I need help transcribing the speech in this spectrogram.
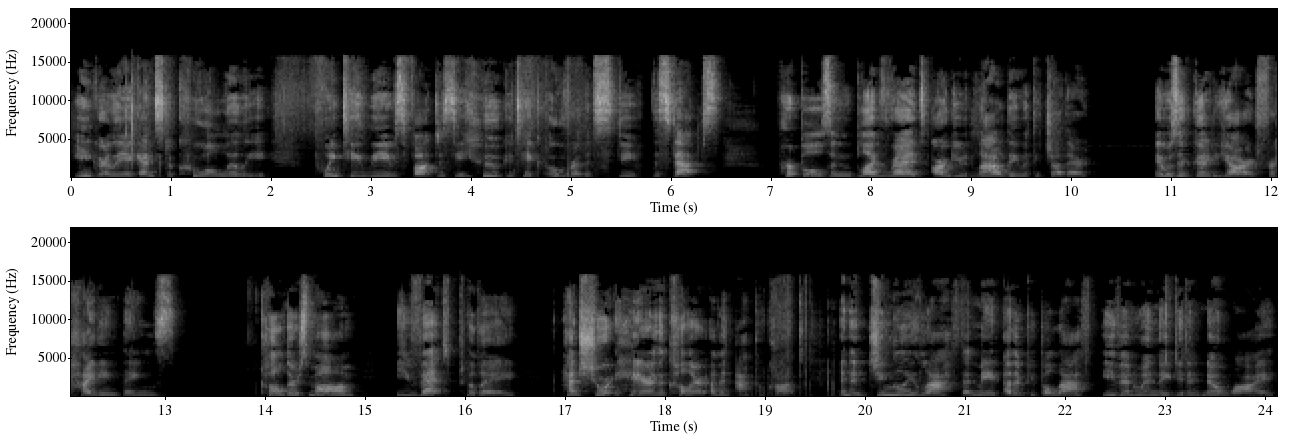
eagerly against a calla lily, pointy leaves fought to see who could take over the steep the steps. Purples and blood reds argued loudly with each other. It was a good yard for hiding things. Calder's mom, Yvette Pillay, had short hair the color of an apricot and a jingly laugh that made other people laugh even when they didn't know why.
